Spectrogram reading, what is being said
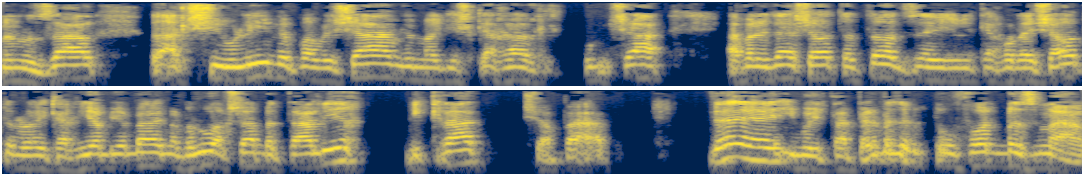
מנוזל, רק שיעולים ופה ושם, ומרגיש ככה חולשה, אבל יודע שאו-טו-טו זה ייקח אולי שעות, אולי ייקח יום יומיים, אבל הוא עכשיו בתהליך לקראת שבת. ואם הוא יטפל בזה בתרופות בזמן,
